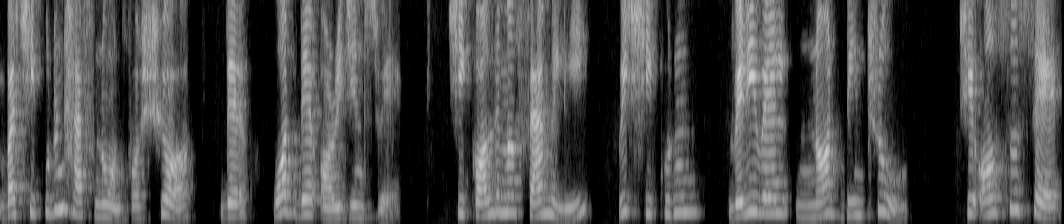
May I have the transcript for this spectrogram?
but she couldn't have known for sure their, what their origins were. She called them a family, which she couldn't very well not been true. She also said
